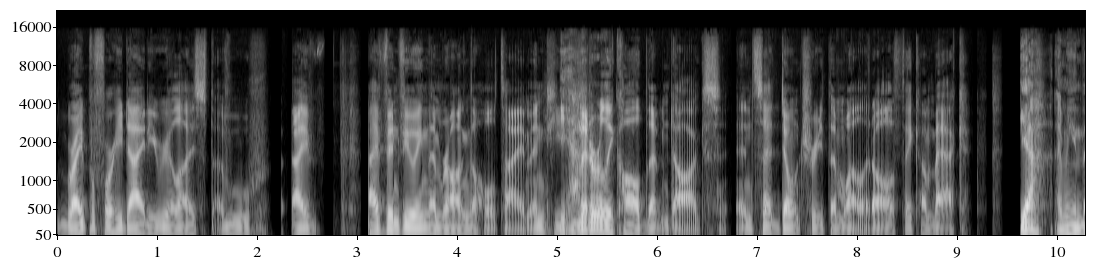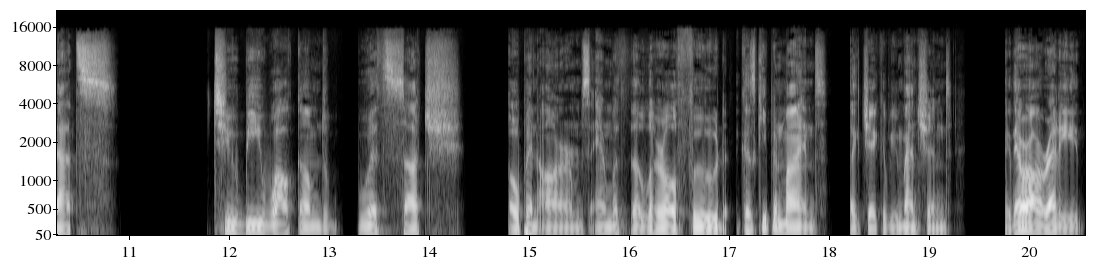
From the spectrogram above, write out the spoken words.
right before he died, he realized, ooh, I've I've been viewing them wrong the whole time. And he Yeah. literally called them dogs and said, don't treat them well at all if they come back. Yeah, I mean that's to be welcomed with such open arms and with the literal food. Because keep in mind, like Jacob, you mentioned, like they were already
